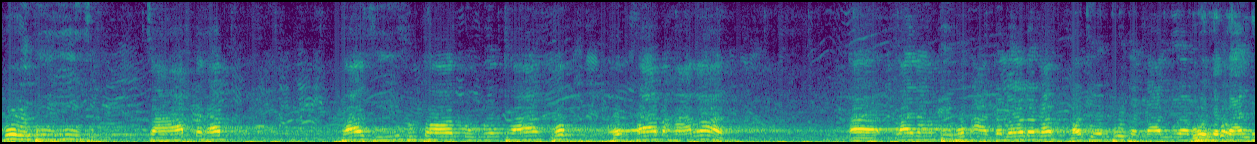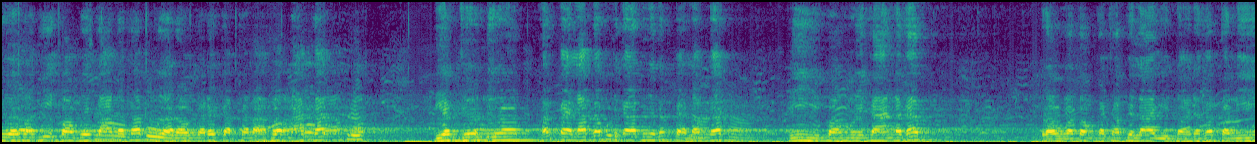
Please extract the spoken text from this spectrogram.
ผู้ที่ 23 นะครับท้าวศรีสุนทรหนุ่มเมืองช้างพบหงฟ้ามหาราชอ่ารายนามที่ผมอ่านไปแล้วนะครับ ขอเชิญผู้จัดการเรือผู้จัดการเรือมาที่กองเรือการนะครับ เพื่อเราจะได้จับฉลากห้องน้ำครับ เตรียมเชิญเรือทั้งแปดลำครับผู้จัดการเรือทั้งแปดลำครับ ที่กองเรือการนะครับ เราก็ต้องกระชับเวลาอีกหน่อยนะครับ ตอนนี้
